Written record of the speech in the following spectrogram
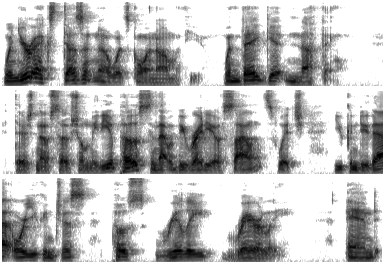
When your ex doesn't know what's going on with you, when they get nothing, there's no social media posts, and that would be radio silence, which you can do that, or you can just post really rarely. And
